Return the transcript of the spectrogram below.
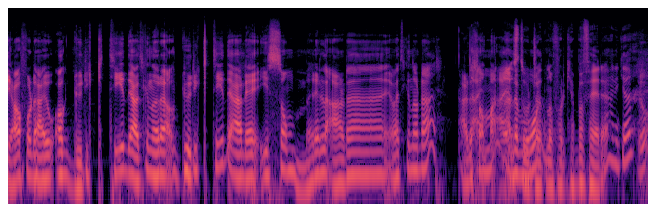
Ja, for det er jo agurktid. Jeg vet ikke når det er agurktid. Er det i sommer, eller er det Jeg vet ikke når det er. Er det Nei, sommer? Det er Er det stort vår? sett når folk er på ferie, er det ikke det? Jo,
